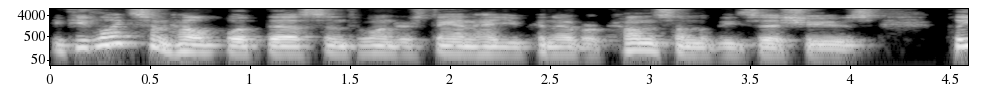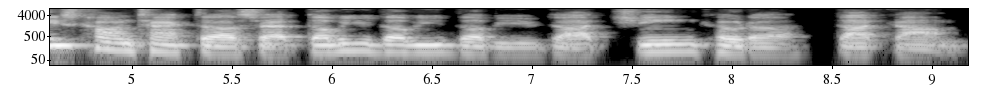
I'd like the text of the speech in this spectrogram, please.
If you'd like some help with this and to understand how you can overcome some of these issues, please contact us at www.genecoda.com.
